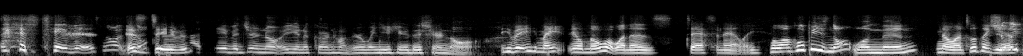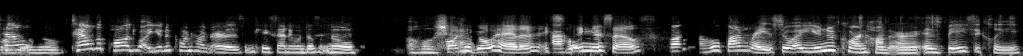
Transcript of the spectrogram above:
gonna- It's David. It's not. it's David. David, you're not a unicorn hunter. When you hear this, you're not. He, but he might. He'll know what one is. Definitely. Well, I hope he's not one then. No, I don't think he Shall we is one, but tell- he'll. Tell the pod what a unicorn hunter is, in case anyone doesn't know. Oh well, shit. On you go, Heather. Explain yourself. I I hope I'm right. So a unicorn hunter is basically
